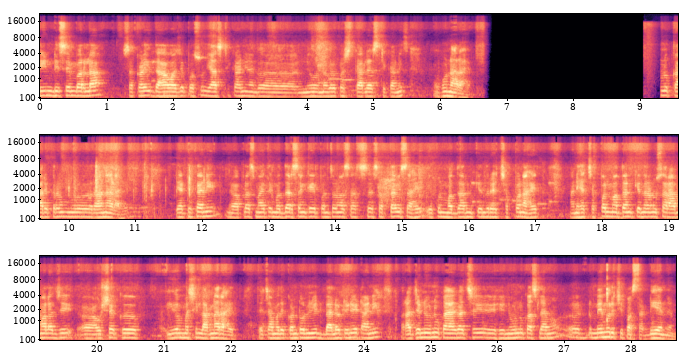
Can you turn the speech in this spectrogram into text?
तीन डिसेंबरला सकाळी दहा वाजेपासून याच ठिकाणी नगर निव नगर परिषद कार्यालयाच ठिकाणीच होणार आहे. कार्यक्रम राहणार आहे. या ठिकाणी आपल्यास माहिती आहे मतदारसंख्या ही पंचावन्न सातशे सत्तावीस आहे. एकूण मतदान केंद्र हे छप्पन आहेत. आणि ह्या छप्पन मतदान केंद्रानुसार आम्हाला जे आवश्यक ई एम मशीन लागणार आहेत त्याच्यामध्ये कंट्रोल युनिट बॅलॉट युनिट आणि राज्य निवडणूक आयोगाचे हे निवडणूक असल्यामुळं मेमरी चिप असतात डी एम एम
